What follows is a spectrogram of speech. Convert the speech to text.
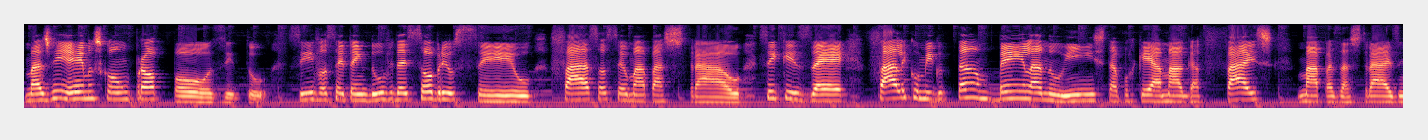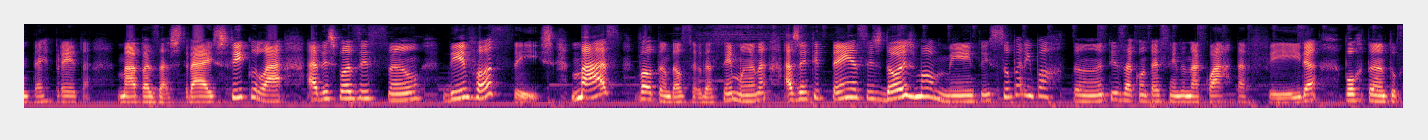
mas viemos com um propósito. Se você tem dúvidas sobre o seu, faça o seu mapa astral. Se quiser, Fale comigo também lá no Insta, porque a Maga faz mapas astrais, interpreta mapas astrais. Fico lá à disposição de vocês. Mas, voltando ao céu da semana, a gente tem esses dois momentos super importantes acontecendo na quarta-feira. Portanto,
